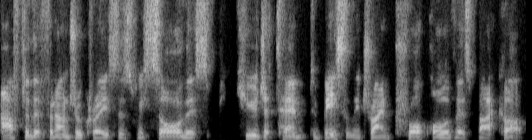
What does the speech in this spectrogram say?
After the financial crisis, we saw this huge attempt to basically try and prop all of this back up.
